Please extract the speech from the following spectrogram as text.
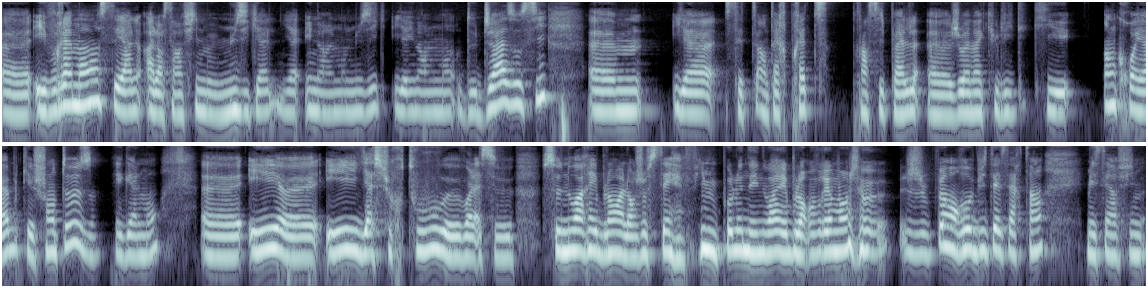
Euh, et vraiment, c'est al- alors c'est un film musical. Il y a énormément de musique, il y a énormément de jazz aussi. Il y a cette interprète principale, Johanna Kulig, qui est incroyable, qui est chanteuse également. Euh, et euh, et il y a surtout euh, voilà ce, ce noir et blanc. Alors je sais, un film polonais noir et blanc, vraiment, je, je peux en rebuter certains, mais c'est un film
